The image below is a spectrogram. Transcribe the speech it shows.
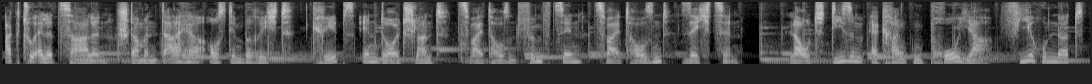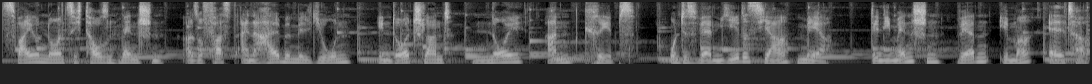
Aktuelle Zahlen stammen daher aus dem Bericht Krebs in Deutschland 2015-2016. Laut diesem erkranken pro Jahr 492.000 Menschen, also fast eine halbe Million, in Deutschland neu an Krebs. Und es werden jedes Jahr mehr, denn die Menschen werden immer älter.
